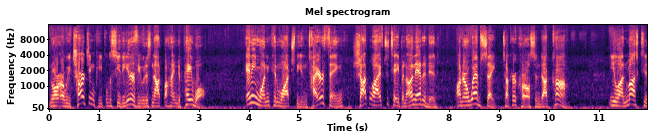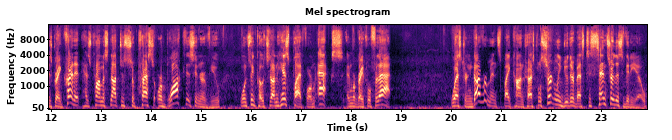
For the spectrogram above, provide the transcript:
Nor are we charging people to see the interview. It is not behind a paywall. Anyone can watch the entire thing, shot live to tape and unedited, on our website, tuckercarlson.com. Elon Musk, to his great credit, has promised not to suppress or block this interview once we post it on his platform, X, and we're grateful for that. Western governments, by contrast, will certainly do their best to censor this video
